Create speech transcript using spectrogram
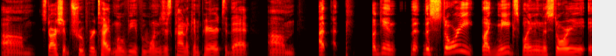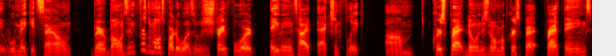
um, Starship Trooper type movie. If we want to just kind of compare it to that, um, I, I again the the story, like me explaining the story, it will make it sound bare bones, and for the most part, it was. It was a straightforward alien type action flick. Um, Chris Pratt doing his normal Chris Pratt, Pratt things.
